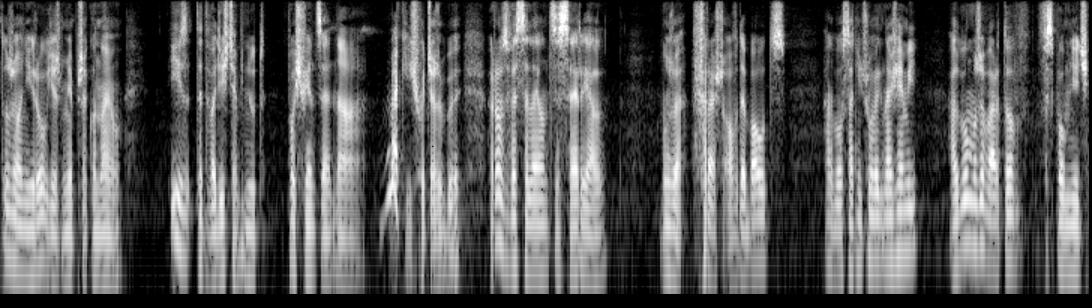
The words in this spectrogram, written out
to że oni również mnie przekonają i te 20 minut poświęcę na jakiś chociażby rozweselający serial, może Fresh of the Boats, albo Ostatni Człowiek na Ziemi, albo może warto wspomnieć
